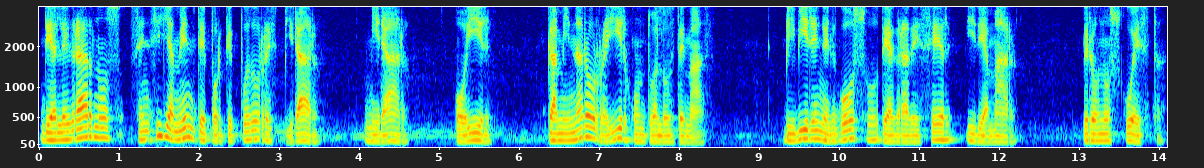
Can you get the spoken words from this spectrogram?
de alegrarnos sencillamente porque puedo respirar, mirar, oír, caminar o reír junto a los demás, vivir en el gozo de agradecer y de amar, pero nos cuesta.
